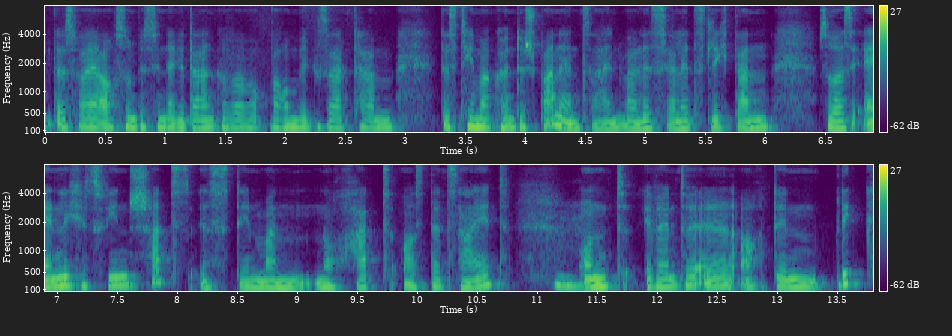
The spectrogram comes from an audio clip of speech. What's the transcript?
das war ja auch so ein bisschen der Gedanke, warum wir gesagt haben, das Thema könnte spannend sein, weil es ja letztlich dann so was Ähnliches wie ein Schatz ist, den man noch hat aus der Zeit mhm. und eventuell auch den Blick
